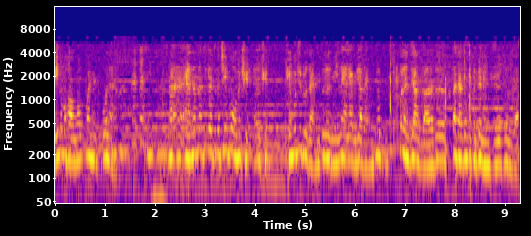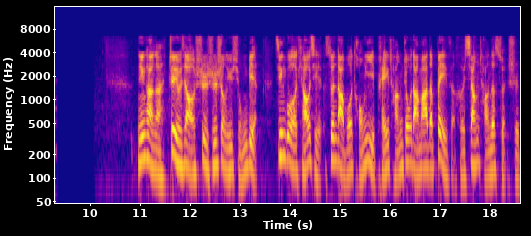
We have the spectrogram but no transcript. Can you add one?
这个水怎么好往外面拖呢？那哎那那这个这个监控我们全呃全全部记录的，你这个你赖赖不掉的，你这不能这样子的，这大家都是隔壁邻居，是不是？您看看，这就叫事实胜于雄辩。经过调解，孙大伯同意赔偿周大妈的被子和香肠的损失。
